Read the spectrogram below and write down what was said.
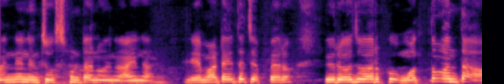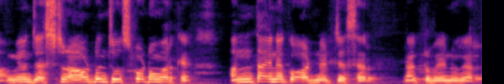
అన్నీ నేను చూసుకుంటాను అని ఆయన ఏ మాట అయితే చెప్పారో ఈ రోజు వరకు మొత్తం అంతా మేము జస్ట్ రావటం చూసుకోవటం వరకే అంతా ఆయన కోఆర్డినేట్ చేశారు డాక్టర్ వేణుగారు.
